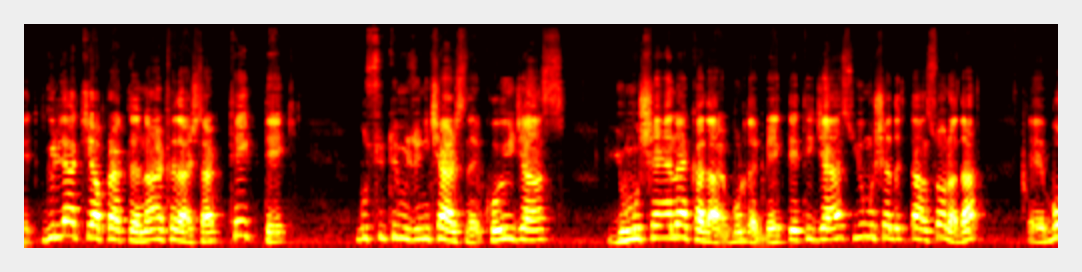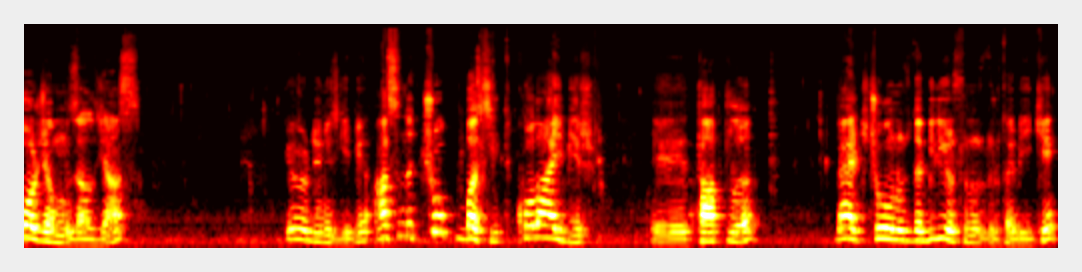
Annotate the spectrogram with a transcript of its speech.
Evet, güllaç yapraklarını arkadaşlar tek tek bu sütümüzün içerisine koyacağız. Yumuşayana kadar burada bekleteceğiz. Yumuşadıktan sonra da e, borcamımızı alacağız. Gördüğünüz gibi aslında çok basit, kolay bir e, tatlı. Belki çoğunuz da biliyorsunuzdur tabii ki.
